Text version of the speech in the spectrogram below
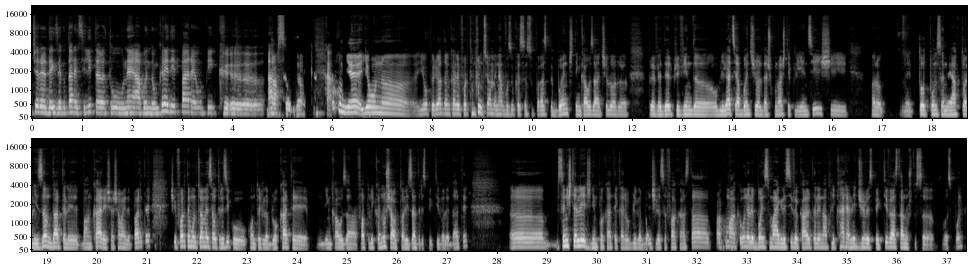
cerere de executare silită, tu neavând un credit, pare un pic uh, da, absurd. Da, da. Oricum, e, e, un, uh, e o perioadă în care foarte mulți oameni au văzut că sunt supărați pe bănci din cauza acelor uh, prevederi privind uh, obligația băncilor de a-și cunoaște clienții și, mă rog, ne tot pun să ne actualizăm datele bancare și așa mai departe și foarte mulți oameni s-au trezit cu conturile blocate din cauza faptului că nu și-au actualizat respectivele date. Sunt niște legi, din păcate, care obligă băncile să facă asta. Acum că unele bănci sunt mai agresive ca altele în aplicarea legii respective, asta nu știu să vă spun.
